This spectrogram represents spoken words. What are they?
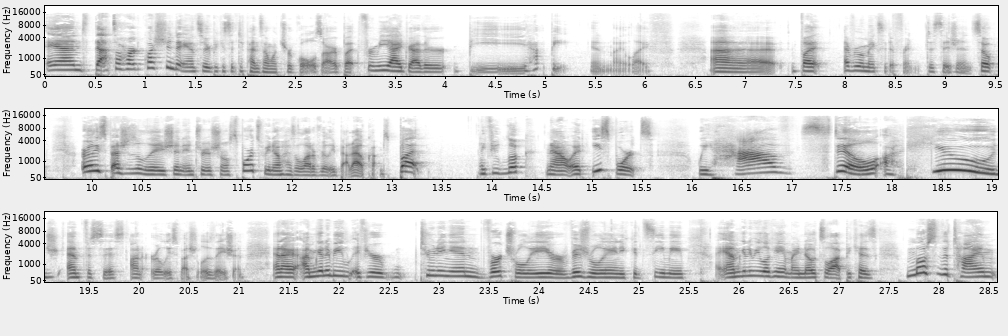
And that's a hard question to answer because it depends on what your goals are. But for me, I'd rather be happy in my life. Uh, but everyone makes a different decision. So, early specialization in traditional sports we know has a lot of really bad outcomes. But if you look now at esports, we have still a huge emphasis on early specialization. And I, am going to be, if you're tuning in virtually or visually and you could see me, I am going to be looking at my notes a lot because most of the time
